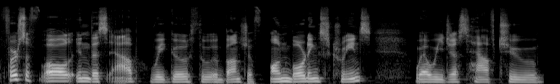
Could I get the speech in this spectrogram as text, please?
first of all, in this app, we go through a bunch of onboarding screens where we just have to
